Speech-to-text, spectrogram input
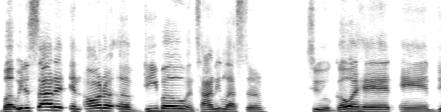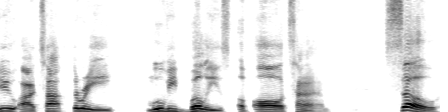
But we decided, in honor of Deebo and Tiny Lester, to go ahead and do our top three movie bullies of all time. So,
